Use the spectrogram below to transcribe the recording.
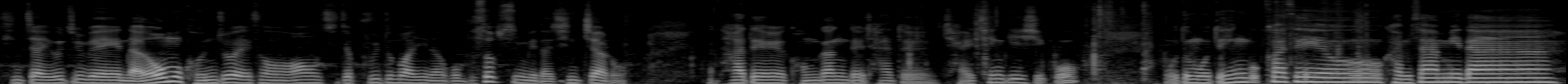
진짜 요즘에 나 너무 건조해서 어우, 진짜 불도 많이 나고 무섭습니다. 진짜로. 다들 건강들 다들 잘 챙기시고 모두 모두 행복하세요. 감사합니다.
